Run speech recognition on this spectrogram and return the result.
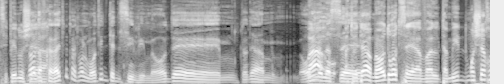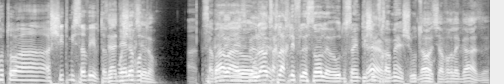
ציפינו שה... לא, דווקא ראיתי אותו אתמול מאוד אינטנסיבי, מאוד, אה, אתה יודע, מאוד מה, מנסה. אתה יודע, מאוד רוצה, אבל תמיד מושך אותו השיט מסביב, זה תמיד מושך הדלק אותו. שלו. סבבה, אין הסבר אולי הוא. צריך להחליף לסולר, הוא נוסע עם 95, הוא לא, שיעבור לגז. זה.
